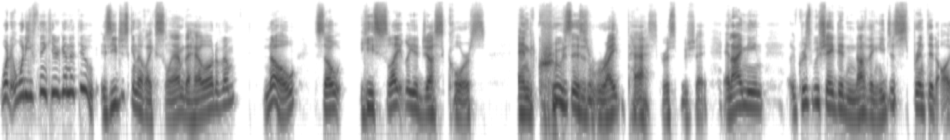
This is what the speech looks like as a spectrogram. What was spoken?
What, what do you think you're going to do? Is he just going to like slam the hell out of him? No. So he slightly adjusts course and cruises right past Chris Boucher. And I mean, uh, Chris Boucher did nothing. He just sprinted, all,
